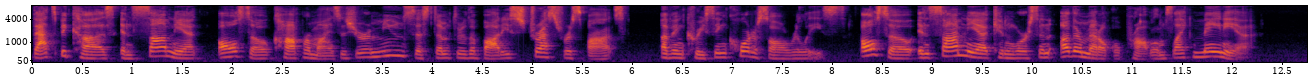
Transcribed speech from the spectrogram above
That's because insomnia also compromises your immune system through the body's stress response of increasing cortisol release. Also, insomnia can worsen other medical problems like mania.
